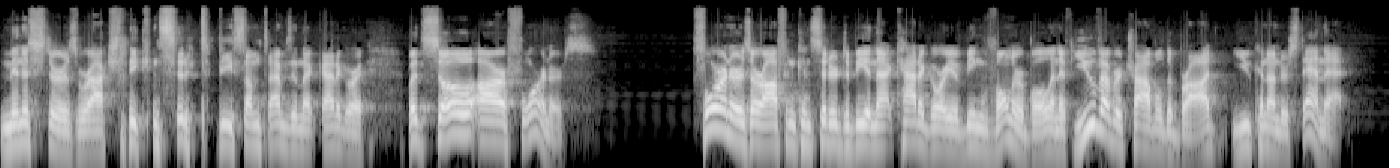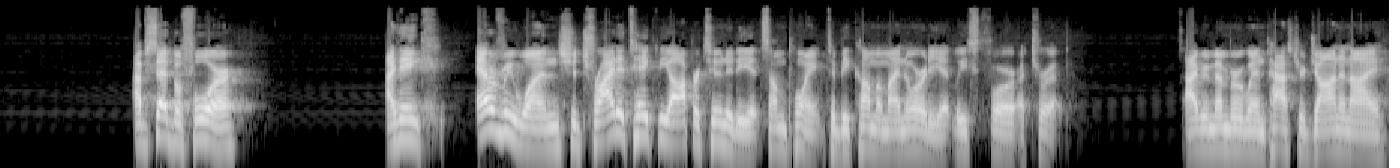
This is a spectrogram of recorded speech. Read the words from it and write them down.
ministers were actually considered to be sometimes in that category but so are foreigners. Foreigners are often considered to be in that category of being vulnerable, and if you've ever traveled abroad, you can understand that. I've said before, I think everyone should try to take the opportunity at some point to become a minority, at least for a trip. I remember when Pastor John and I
